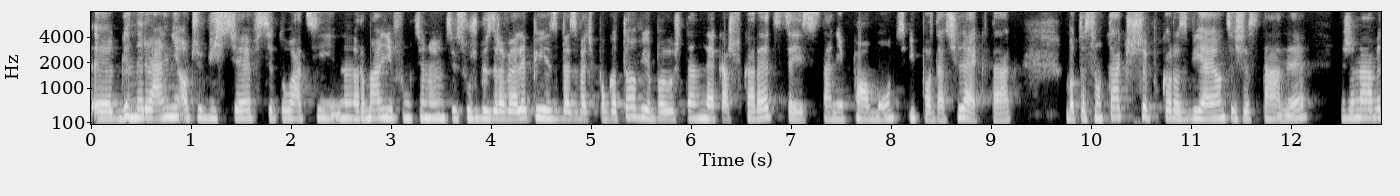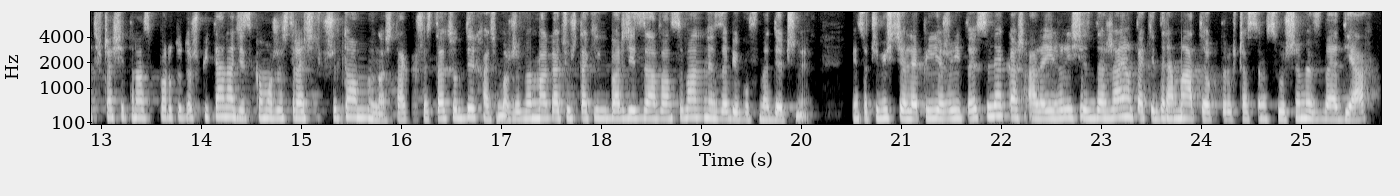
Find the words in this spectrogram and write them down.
e, generalnie oczywiście w sytuacji normalnie funkcjonującej służby zdrowia lepiej jest wezwać pogotowie, bo już ten lekarz w karetce jest w stanie pomóc i podać lek, tak? Bo to są tak szybko rozwijające się stany, że nawet w czasie transportu do szpitala dziecko może stracić przytomność, tak? Przestać oddychać, może wymagać już takich bardziej zaawansowanych zabiegów medycznych. Więc oczywiście lepiej, jeżeli to jest lekarz, ale jeżeli się zdarzają takie dramaty, o których czasem słyszymy w mediach,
